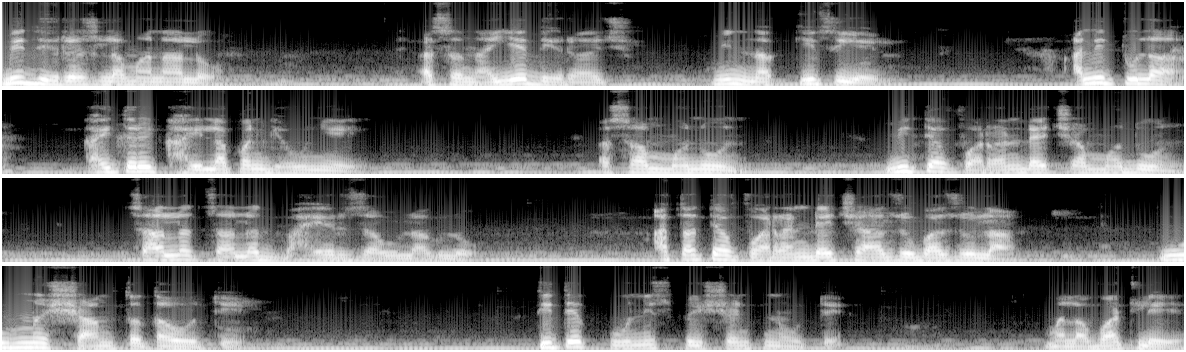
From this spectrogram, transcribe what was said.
मी धीरजला म्हणालो असं नाहीये धीरज मी नक्कीच येईल. आणि तुला काहीतरी खायला पण घेऊन येईल. असं म्हणून मी त्या वरांड्याच्या मधून चालत चालत बाहेर जाऊ लागलो. आता त्या वरांड्याच्या आजूबाजूला पूर्ण शांतता होती. तिथे कोणीच पेशंट नव्हते. मला वाटले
